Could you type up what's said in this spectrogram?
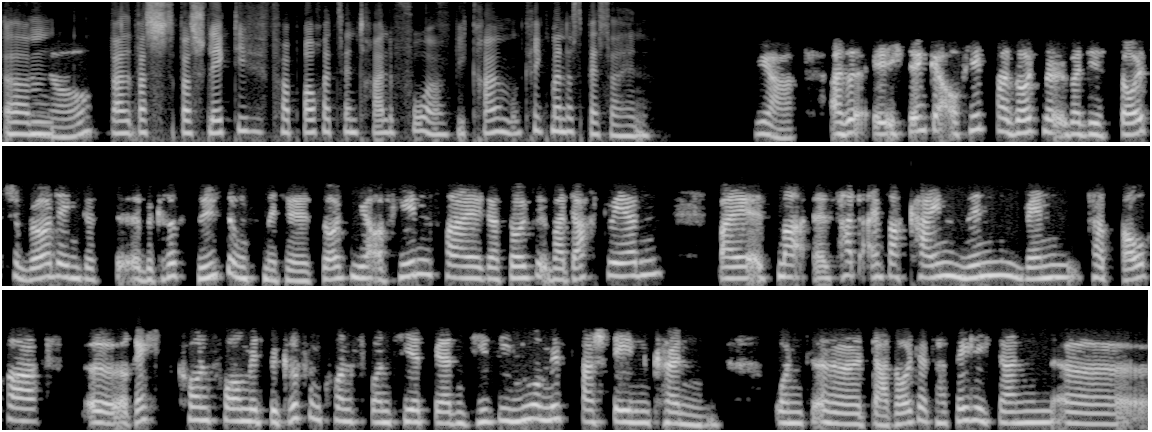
Ähm, genau. was, was schlägt die Verbraucherzentrale vor? Wie kriegt man das besser hin? Ja, also ich denke, auf jeden Fall sollten wir über das deutsche Wording des äh, Begriffs Süßungsmittel, sollten wir auf jeden Fall, das sollte überdacht werden, weil es, es hat einfach keinen Sinn, wenn Verbraucher äh, rechtskonform mit Begriffen konfrontiert werden, die sie nur missverstehen können. Und äh, da sollte tatsächlich dann, äh,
